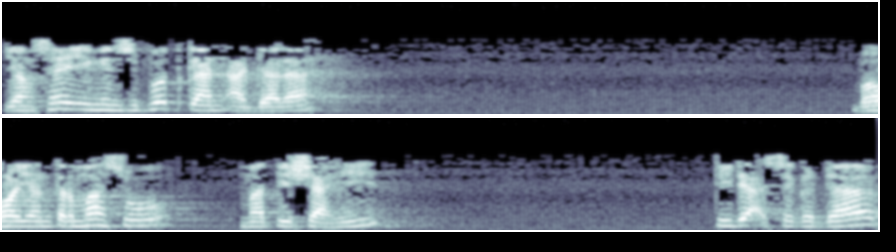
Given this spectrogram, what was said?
Yang saya ingin sebutkan adalah bahwa yang termasuk mati syahid tidak sekedar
